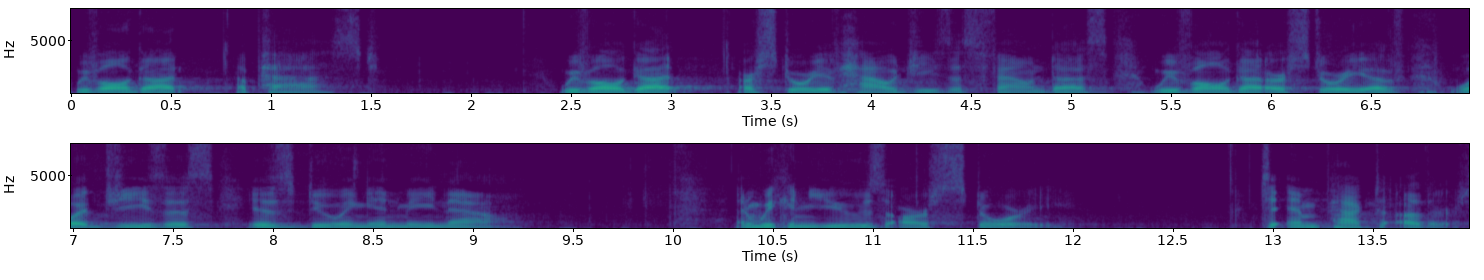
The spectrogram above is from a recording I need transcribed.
We've all got a past. We've all got our story of how Jesus found us. We've all got our story of what Jesus is doing in me now. And we can use our story to impact others,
